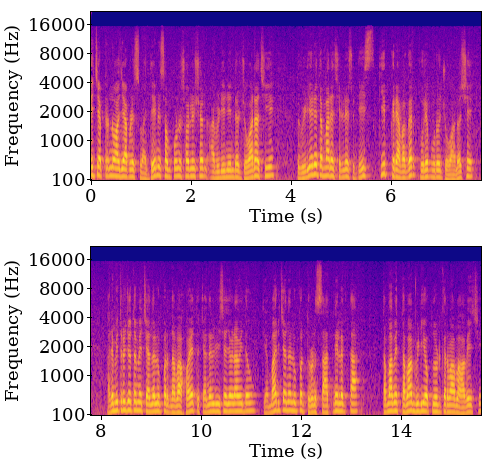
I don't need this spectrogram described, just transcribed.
એ ચેપ્ટરનો આજે આપણે સ્વાધ્યાયનું સંપૂર્ણ સોલ્યુશન આ વિડીયોની અંદર જોવાના છીએ. તો વિડીયોને તમારે છેલ્લે સુધી સ્કીપ કર્યા વગર પૂરેપૂરો જોવાનો છે. અને મિત્રો, જો તમે ચેનલ ઉપર નવા હોય તો ચેનલ વિશે જણાવી દઉં કે અમારી ચેનલ ઉપર ધોરણ સાતને લગતા તમામે તમામ વિડીયો અપલોડ કરવામાં આવે છે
